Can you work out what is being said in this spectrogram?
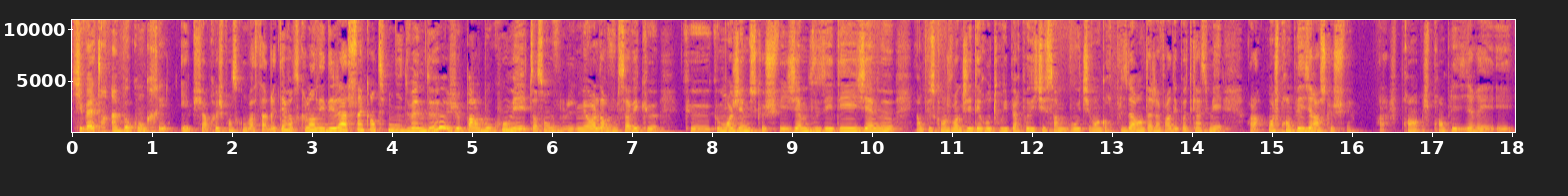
qui va être un peu concret. Et puis après, je pense qu'on va s'arrêter parce que là, on est déjà à 50 minutes 22. Je parle beaucoup, mais de toute façon, mes Waldorf, vous le savez que, moi, j'aime ce que je fais. J'aime vous aider. J'aime. Et en plus, quand je vois que j'ai des retours hyper positifs, ça me motive encore plus davantage à faire des podcasts. Mais voilà, moi, je prends plaisir à ce que je fais. Voilà, je prends, je prends plaisir et,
